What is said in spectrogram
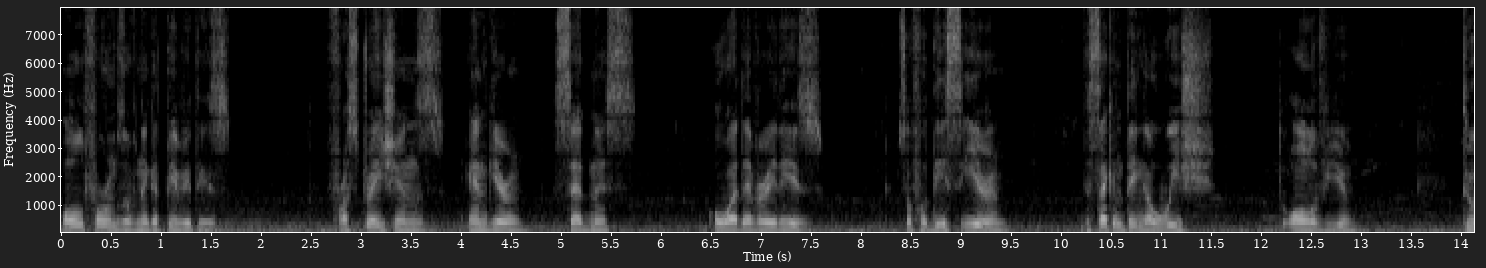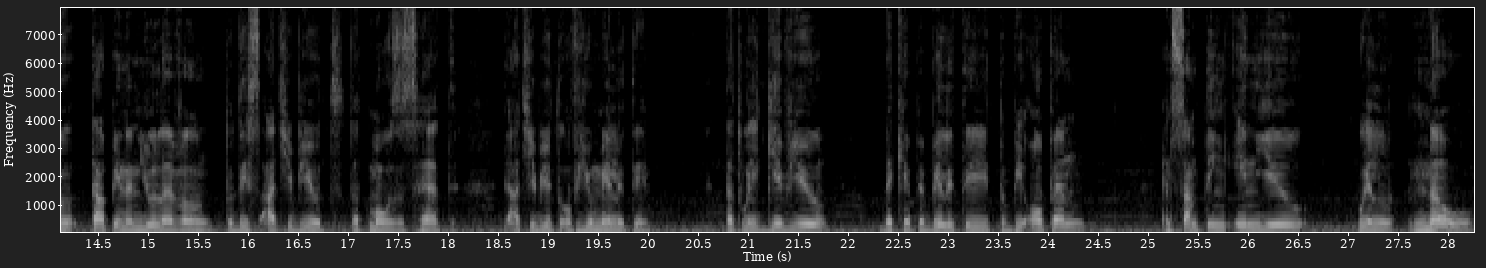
all forms of negativities, frustrations, anger, sadness, or whatever it is. So for this year, the second thing I wish to all of you to tap in a new level to this attribute that Moses had, the attribute of humility, that will give you the capability to be open and something in you will know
